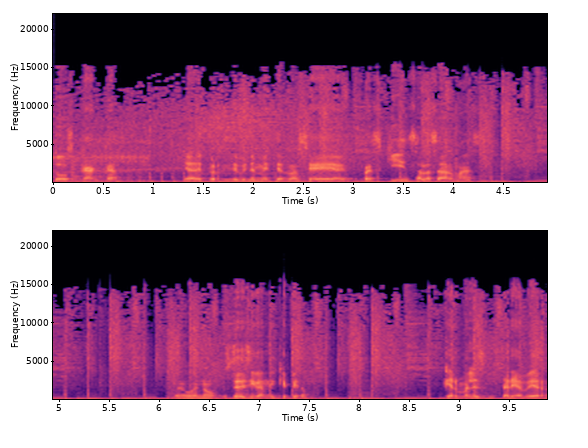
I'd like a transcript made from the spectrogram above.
todos caca, ya de pérdida deberían meter, no sé, skins a las armas. Pero bueno, ustedes díganme qué pedo. ¿Qué arma les gustaría ver?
